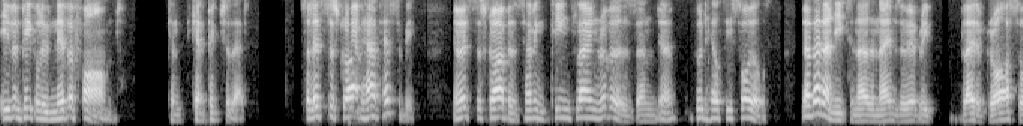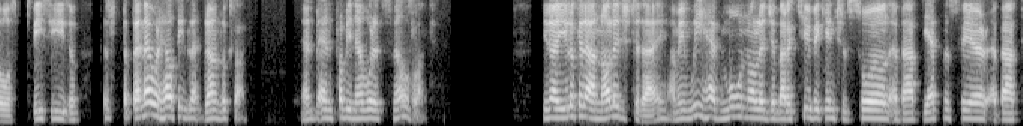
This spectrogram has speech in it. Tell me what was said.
even people who've never farmed can can picture that. So let's describe how it has to be. You know, let's describe it as having clean flowing rivers and you know, good healthy soils. You know, they don't need to know the names of every blade of grass or species, or, but they know what healthy ground looks like, and and probably know what it smells like. You know, you look at our knowledge today. I mean, we have more knowledge about a cubic inch of soil, about the atmosphere, about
